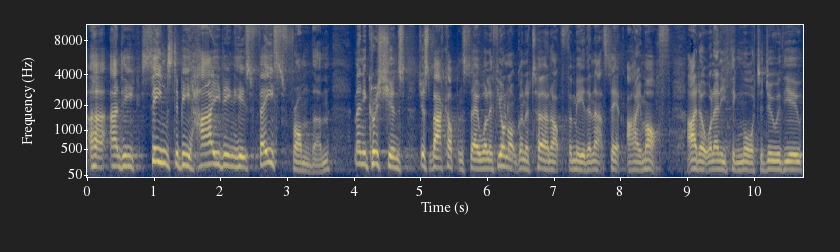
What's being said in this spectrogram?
uh, and He seems to be hiding His face from them, many Christians just back up and say, Well, if you're not going to turn up for me, then that's it, I'm off. I don't want anything more to do with you,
